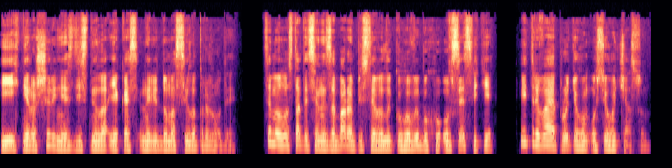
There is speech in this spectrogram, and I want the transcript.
і їхнє розширення здійснила якась невідома сила природи. Це могло статися незабаром після великого вибуху у всесвіті і триває протягом усього часу.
